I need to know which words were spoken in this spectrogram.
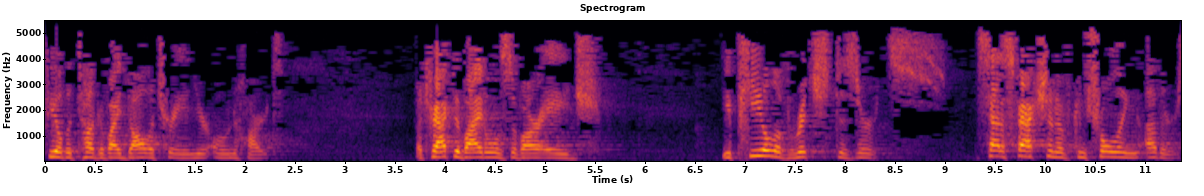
feel the tug of idolatry in your own heart. Attractive idols of our age, the appeal of rich desserts, satisfaction of controlling others,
